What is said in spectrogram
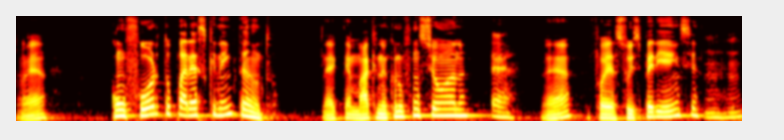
não é? Conforto parece que nem tanto, né? Que tem máquina que não funciona, É. né? Foi a sua experiência. Uhum.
